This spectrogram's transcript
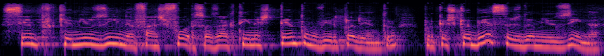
sempre que a miosina faz força, as actinas tentam vir para dentro, porque as cabeças da miosina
